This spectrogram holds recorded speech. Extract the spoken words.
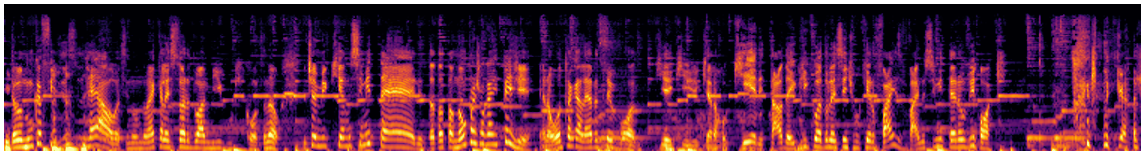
Então, eu nunca fiz isso real, assim, não, não é aquela história do amigo que conta, não. Eu tinha amigo que ia no cemitério, tal, tal, tal, não pra jogar RPG. Era outra galera trevosa, que, que, que era roqueiro e tal. Daí, o que, que o adolescente roqueiro faz? Vai no cemitério ouvir rock. tá ligado?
